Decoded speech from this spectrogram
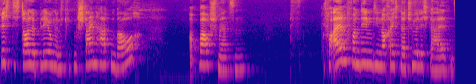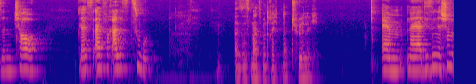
richtig dolle Blähungen. Ich kriege einen steinharten Bauch. und Bauchschmerzen. Vor allem von denen, die noch recht natürlich gehalten sind. Ciao. Das ist einfach alles zu. Also das meinst du mit recht natürlich. Ähm, naja, die sind ja schon,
